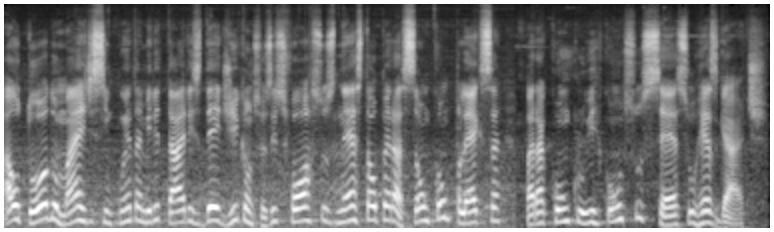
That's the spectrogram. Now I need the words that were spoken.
Ao todo, mais de 50 militares dedicam seus esforços nesta operação complexa para concluir com sucesso o resgate.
